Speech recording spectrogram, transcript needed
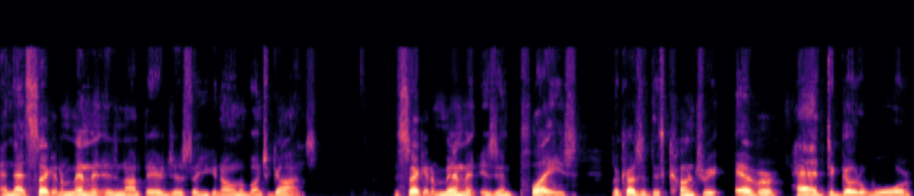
And that Second Amendment is not there just so you can own a bunch of guns. The Second Amendment is in place because if this country ever had to go to war,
